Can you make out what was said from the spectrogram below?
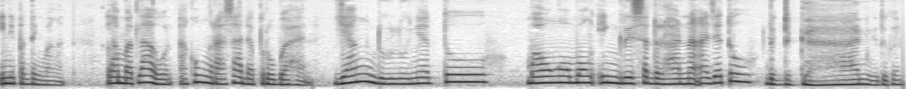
Ini penting banget. Lambat laun aku ngerasa ada perubahan. Yang dulunya tuh mau ngomong Inggris sederhana aja tuh deg-degan gitu kan,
